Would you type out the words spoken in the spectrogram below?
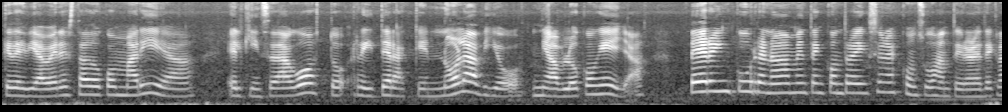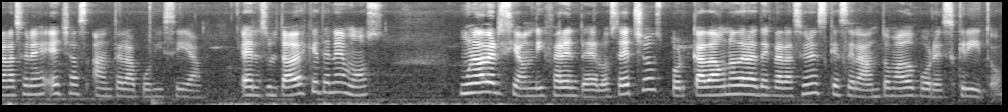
que debía haber estado con María el 15 de agosto, reitera que no la vio ni habló con ella, pero incurre nuevamente en contradicciones con sus anteriores declaraciones hechas ante la policía. El resultado es que tenemos una versión diferente de los hechos por cada una de las declaraciones que se la han tomado por escrito.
